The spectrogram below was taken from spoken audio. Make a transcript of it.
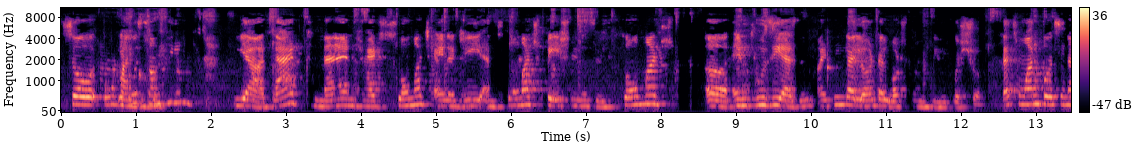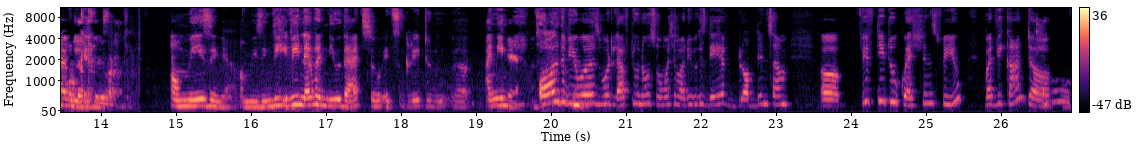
So oh it was God. something. Yeah, that man had so much energy and so much patience and so much uh, enthusiasm. I think I learned a lot from him for sure. That's one person I've okay. learned a lot from amazing yeah amazing we we never knew that so it's great to know uh, i mean yeah. all the viewers would love to know so much about you because they have dropped in some uh, 52 questions for you but we can't uh, oh.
